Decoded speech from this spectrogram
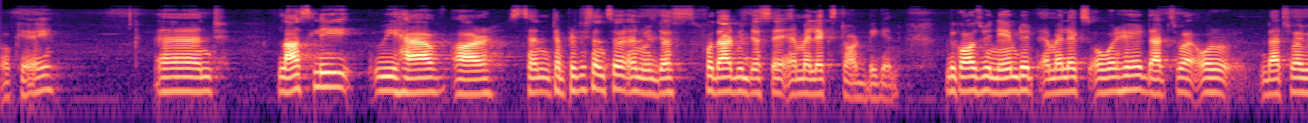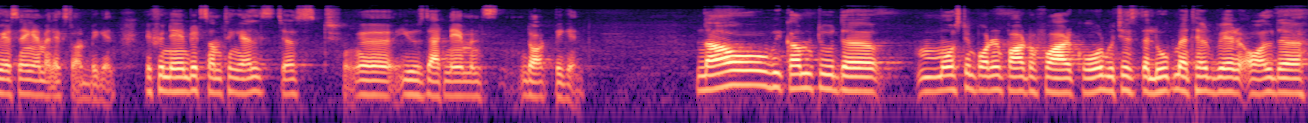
okay. And lastly we have our temperature sensor and we will just for that we will just say mlx dot begin. Because we named it mlx over here that is why or that is why we are saying mlx dot begin. If you named it something else just uh, use that name and dot begin. Now we come to the most important part of our code which is the loop method where all the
